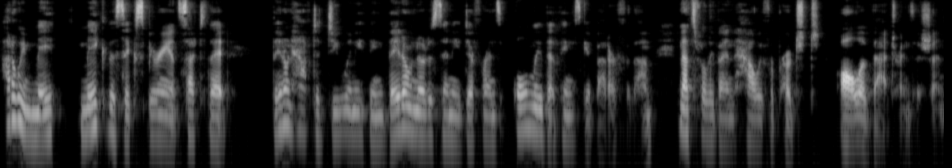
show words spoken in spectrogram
how do we make make this experience such that they don't have to do anything. They don't notice any difference, only that things get better for them. And that's really been how we've approached all of that transition.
